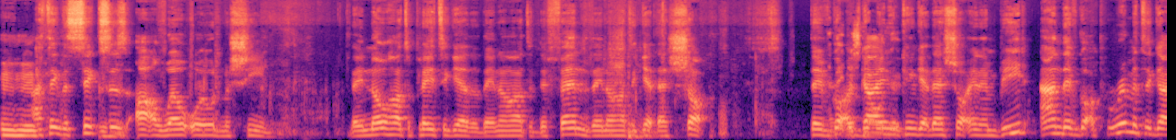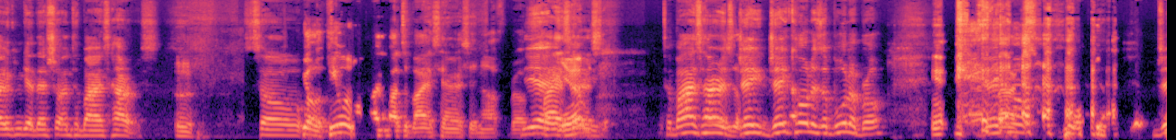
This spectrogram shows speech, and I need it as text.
Mm-hmm. I think the Sixers are a well-oiled machine. They know how to play together. They know how to defend. They know how to get their shot. They've And got they a guy who can get their shot in Embiid, and they've got a perimeter guy who can get their shot in Tobias Harris. Mm. So Yo, people don't talk about Tobias Harris enough, bro. Yeah, Tobias yep. Harris. Tobias Harris, J. J. Cole is a baller, bro. Yeah. J. Cole, J.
